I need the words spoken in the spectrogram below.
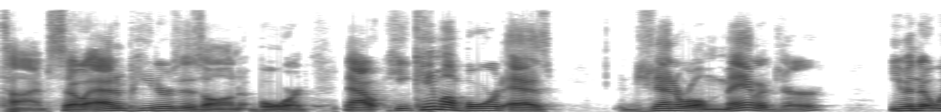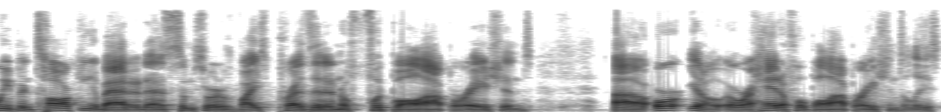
times. So Adam Peters is on board. Now, he came on board as general manager, even though we've been talking about it as some sort of vice president of football operations, uh, or, you know, or head of football operations at least.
